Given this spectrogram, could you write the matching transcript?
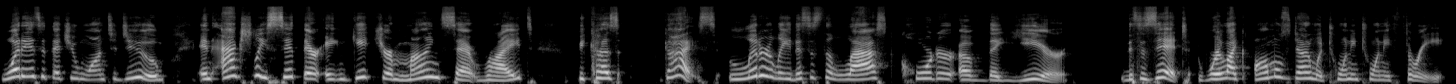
what is it that you want to do and actually sit there and get your mindset right because guys, literally, this is the last quarter of the year. This is it. We're like almost done with 2023.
